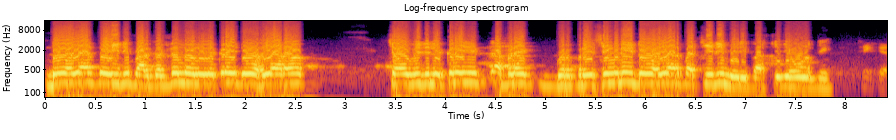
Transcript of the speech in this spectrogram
2023 ਦੀ ਪ੍ਰਗਟ ਢਿੱਲੋਂ ਦੀ ਨਿਕਲੀ 2024 ਦੀ ਨਿਕਲੀ ਆਪਣੇ ਗੁਰਪ੍ਰੀਤ ਸਿੰਘ ਦੀ 2025 ਦੀ ਮੇਰੀ ਪਰਚੀ ਦੀ ਹੋਣ ਦੀ। ਠੀਕ ਹੈ।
